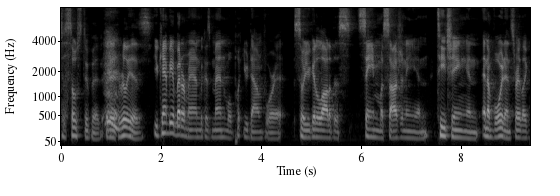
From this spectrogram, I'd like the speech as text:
just so stupid. It, it really is. You can't be a better man because men will put you down for it. So you get a lot of this same misogyny and teaching and, and avoidance, right? Like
